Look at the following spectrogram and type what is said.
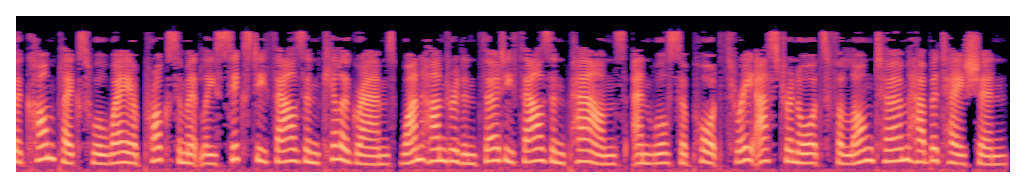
The complex will weigh approximately 60,000 kilograms, 130,000 pounds, and will support 3 astronauts for long-term habitation.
